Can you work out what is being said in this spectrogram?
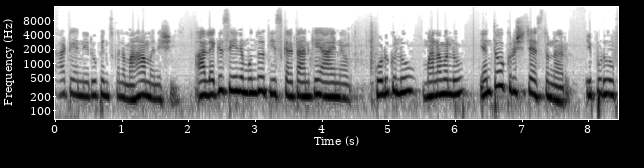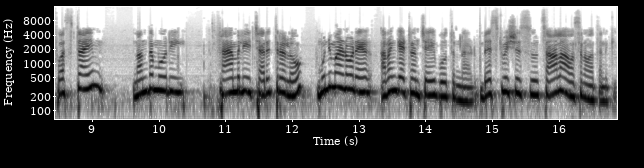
సాటి అని నిరూపించుకున్న మహామనిషి ఆ లెగసీని ముందుకు తీసుకెళ్ళటానికి ఆయన కొడుకులు మనవలు ఎంతో కృషి చేస్తున్నారు. ఇప్పుడు ఫస్ట్ టైం నందమూరి ఫ్యామిలీ చరిత్రలో మునిమనవడే అరంగేట్రం చేయబోతున్నాడు. బెస్ట్ విషెస్ చాలా అవసరం అతనికి.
